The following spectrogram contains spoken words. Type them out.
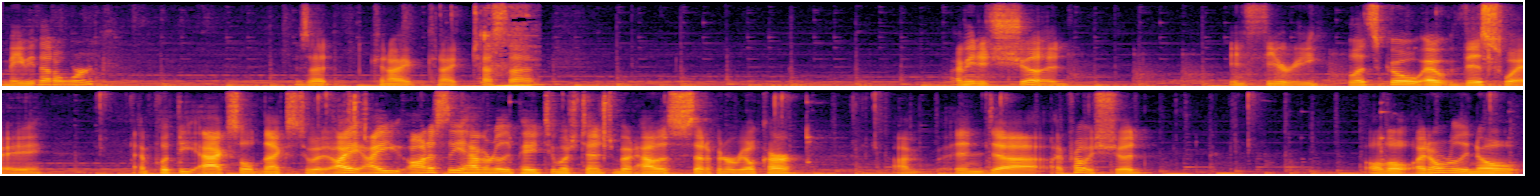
maybe that'll work. Is that can I can I test that? I mean, it should, in theory. Let's go out this way and put the axle next to it. I, I honestly haven't really paid too much attention about how this is set up in a real car. Um, and uh, I probably should. Although I don't really know.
